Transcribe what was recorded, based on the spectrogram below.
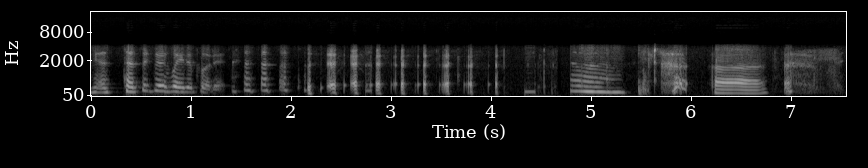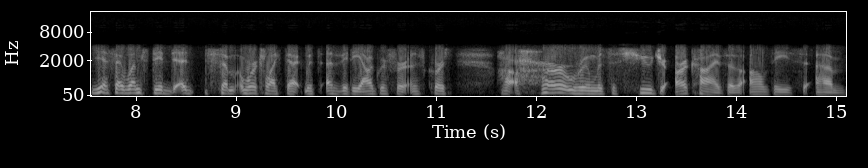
Yes, that's a good way to put it. Uh, yes, I once did uh, some work like that with a videographer, and of course, her, her room was this huge archive of all these um,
